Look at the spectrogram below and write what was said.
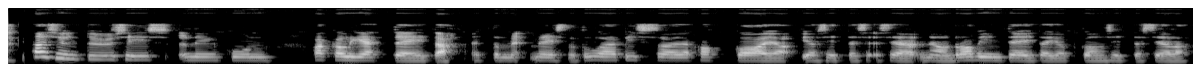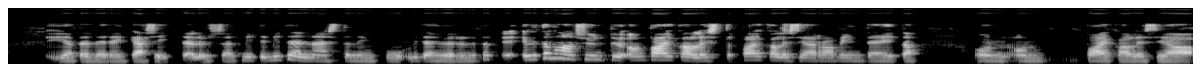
tai syntyy siis niin kuin vaikka lietteitä, että me, meistä tulee pissaa ja kakkaa ja, ja sitten se, se, ne on ravinteita, jotka on sitten siellä jäteveden käsittelyssä, että miten, miten näistä niin kuin, miten hyödynnetään. Eli tavallaan syntyy, on paikallista, paikallisia ravinteita, on, on paikallisia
